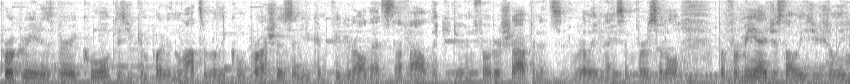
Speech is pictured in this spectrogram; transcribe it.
Procreate is very cool because you can put in lots of really cool brushes and you can figure all that stuff out like you do in Photoshop, and it's really nice and versatile. But for me, I just always usually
